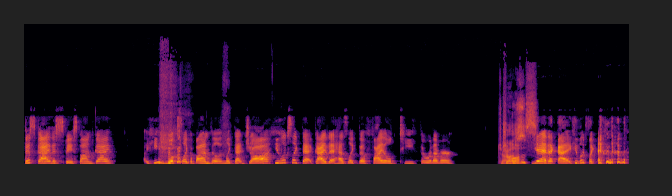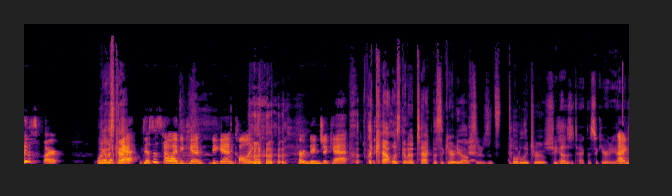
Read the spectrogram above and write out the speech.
this guy, this space Bond guy, he looks like a Bond villain. Like that jaw, he looks like that guy that has like the filed teeth or whatever. Jaws? Yeah, that guy. He looks like and then this part. Look where at this the cat. This is how I began began calling her ninja cat. The cat was going to attack the security officers. It's totally true. She does attack the security I officers,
